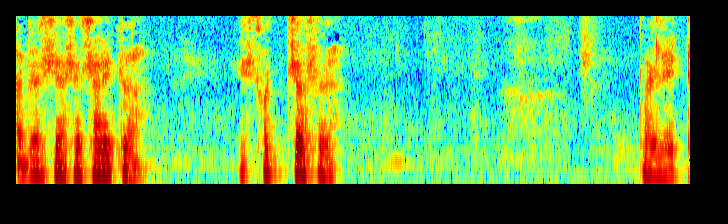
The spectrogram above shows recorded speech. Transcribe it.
आदर्श अशा शाळेचं हे स्वच्छ असं टॉयलेट.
